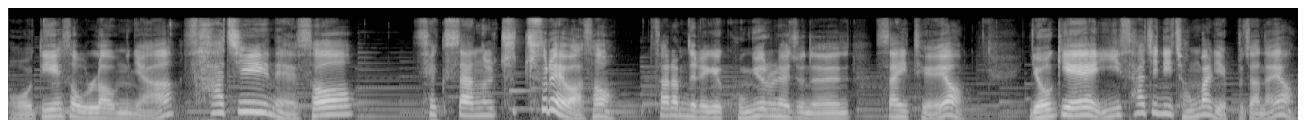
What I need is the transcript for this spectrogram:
어디에서 올라오느냐? 사진에서 색상을 추출해 와서 사람들에게 공유를 해주는 사이트예요. 여기에 이 사진이 정말 예쁘잖아요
